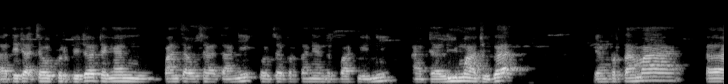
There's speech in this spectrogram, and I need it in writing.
uh, tidak jauh berbeda dengan panca usaha tani, konsep pertanian terpadu ini ada lima juga. Yang pertama uh,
